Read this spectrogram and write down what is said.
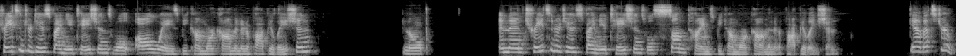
Traits introduced by mutations will always become more common in a population. Nope. And then traits introduced by mutations will sometimes become more common in a population. Yeah, that's true.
